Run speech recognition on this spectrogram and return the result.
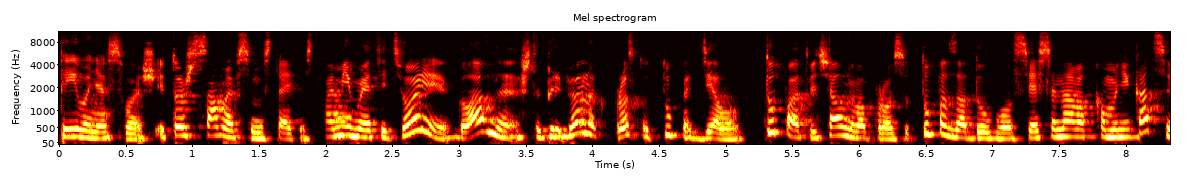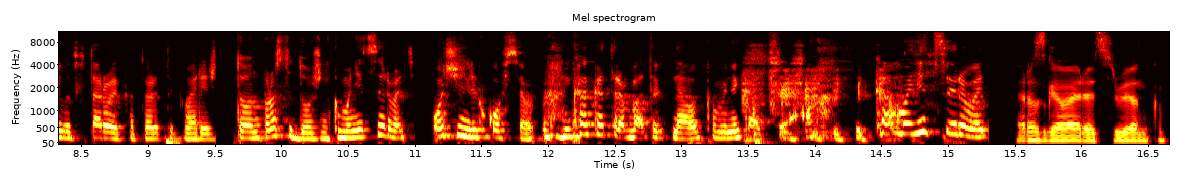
ты его не освоишь. И то же самое в самостоятельности. Помимо этой теории, главное, чтобы ребенок просто тупо делал, тупо отвечал на вопросы, тупо задумывался. Если навык коммуникации, вот второй, который ты говоришь, то он просто должен коммуницировать. Очень легко все. Как отрабатывать навык коммуникации? Коммуницировать. Разговаривать с ребенком.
